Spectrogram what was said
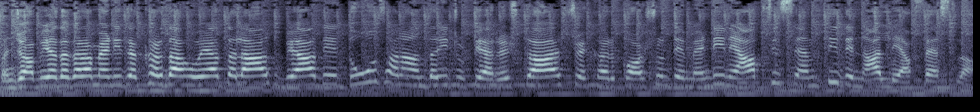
ਪੰਜਾਬੀ ਅਦਾਕਾਰਾ ਮੈਂਡੀ ਦੱਖੜ ਦਾ ਹੋਇਆ ਤਲਾਕ। ਵਿਆਹ ਦੇ 2 ਸਾਲਾਂ ਅੰਦਰ ਹੀ ਟੁੱਟਿਆ ਰਿਸ਼ਤਾ। ਸ਼ੇਖਰ ਕੌਸ਼ਲ ਤੇ ਮੈਂਡੀ ਨੇ ਆਪਸੀ ਸਹਿਮਤੀ ਦੇ ਨਾਲ ਲਿਆ ਫੈਸਲਾ।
